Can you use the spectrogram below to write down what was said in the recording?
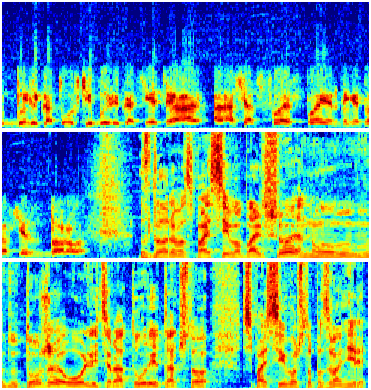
были катушки, были кассеты, а, а, а сейчас флешплеер, так это вообще здорово. Здорово, спасибо большое. Ну, тоже о литературе, так что спасибо, что позвонили.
